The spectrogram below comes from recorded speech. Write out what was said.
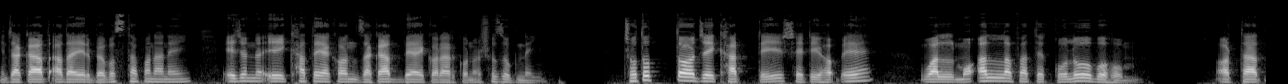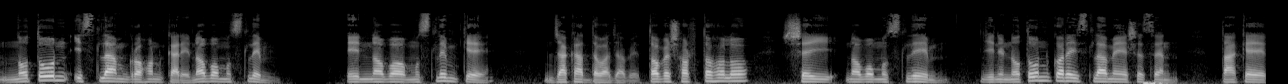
জাকাত আদায়ের ব্যবস্থাপনা নেই, এজন্য এই খাতে এখন জাকাত ব্যয় করার কোনো সুযোগ নেই। চতুর্থ যে খাতটি, সেটি হবে, ওয়াল মোয়াল্লাফাতে কোলোবহুম, অর্থাৎ নতুন ইসলাম গ্রহণকারী, নব মুসলিম। এই নব মুসলিমকে জাকাত দেওয়া যাবে। তবে শর্ত হল, সেই নব মুসলিম যিনি নতুন করে ইসলামে এসেছেন, তাকে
